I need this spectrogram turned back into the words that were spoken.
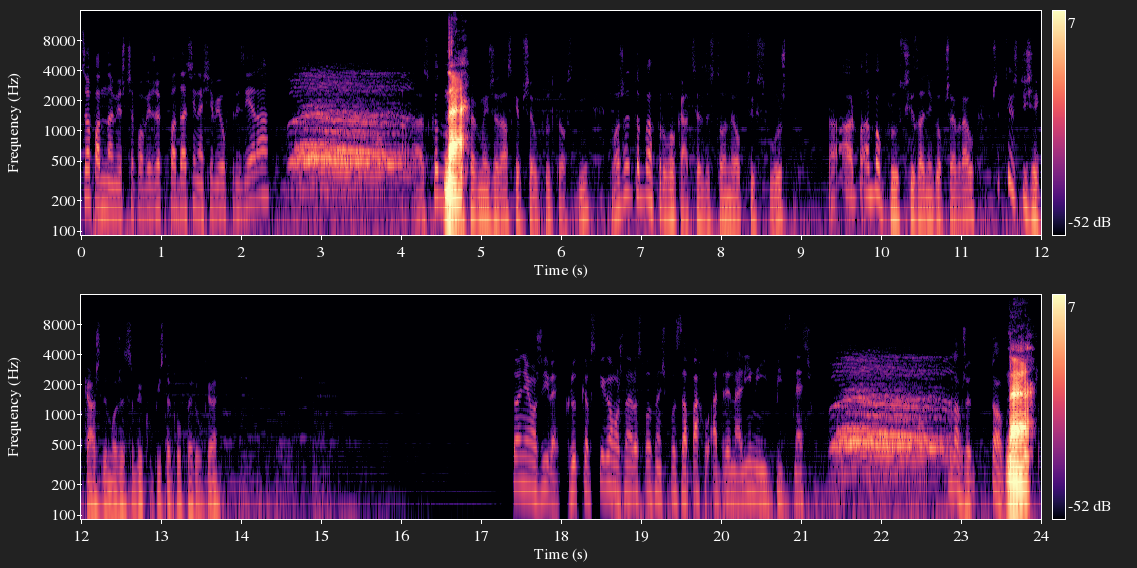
Co pan nam jeszcze powie, że wpadacie na siebie u fryzjera? A skąd Ne. pewność, że laskę przejął Krótkowski? Może to była prowokacja ze strony obcych służb? A, albo, albo plus się za niego przebrał? Przecież dzisiaj każdy może sobie kupić taką perukę. To niemożliwe. Krótkowskiego można rozpoznać po zapachu adrenaliny i biznesu. No dobrze, dobrze. Ne. dobrze.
